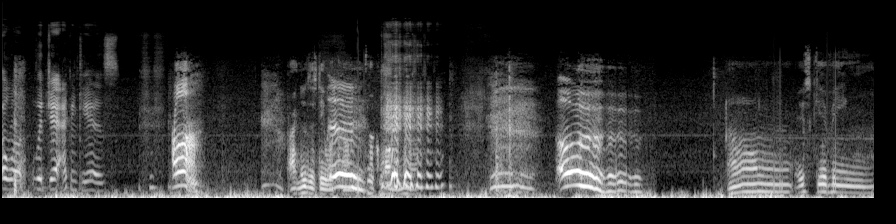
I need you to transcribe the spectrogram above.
Oh, well, legit, I think he is. Oh. I knew this day would come. It took long. Oh. Um, it's giving.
